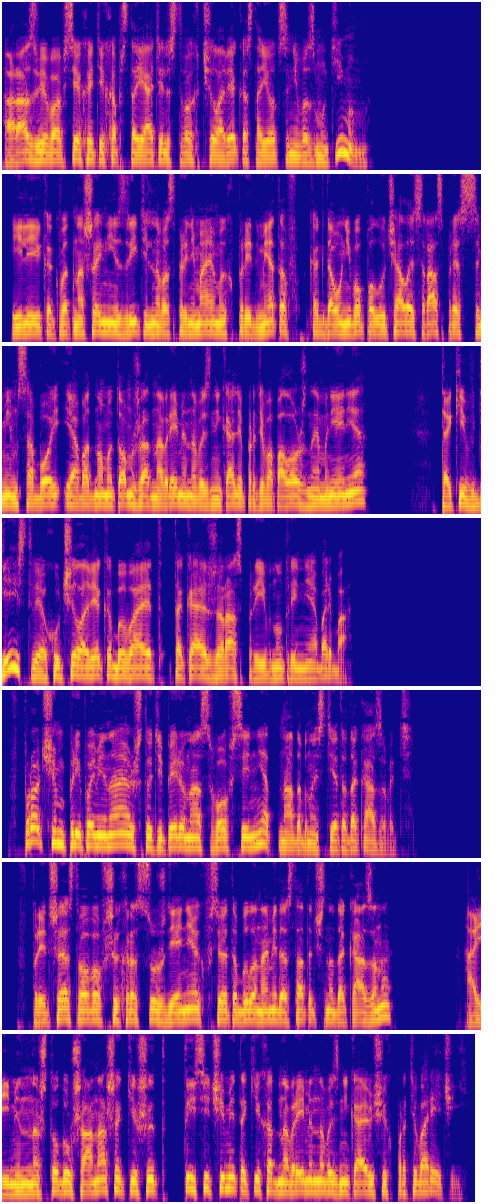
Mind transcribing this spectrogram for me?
А разве во всех этих обстоятельствах человек остается невозмутимым? Или, как в отношении зрительно воспринимаемых предметов, когда у него получалось распря с самим собой и об одном и том же одновременно возникали противоположные мнения, так и в действиях у человека бывает такая же распря и внутренняя борьба. Впрочем, припоминаю, что теперь у нас вовсе нет надобности это доказывать. В предшествовавших рассуждениях все это было нами достаточно доказано, а именно, что душа наша кишит тысячами таких одновременно возникающих противоречий.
